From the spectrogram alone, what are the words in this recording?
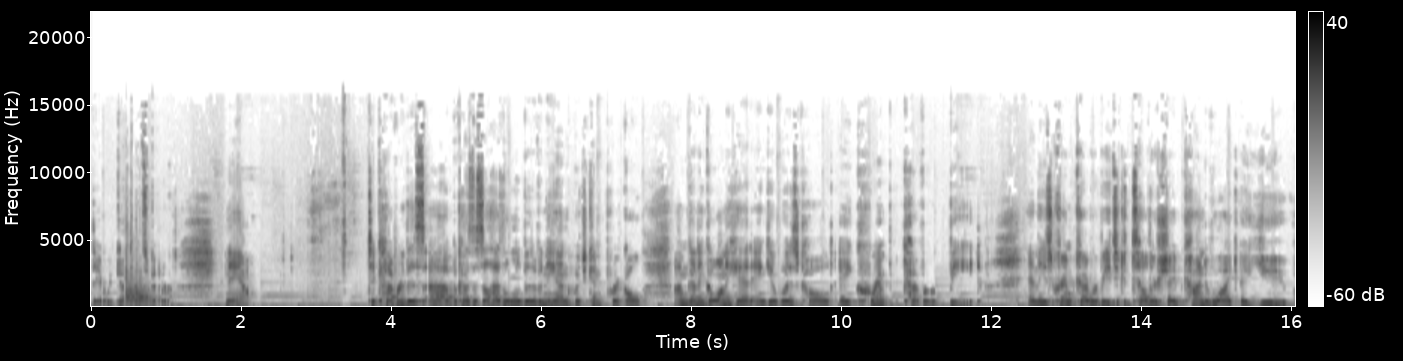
There we go, that's better. Now, to cover this up, because this still has a little bit of an end which can prickle, I'm going to go on ahead and get what is called a crimp cover bead. And these crimp cover beads, you can tell they're shaped kind of like a U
